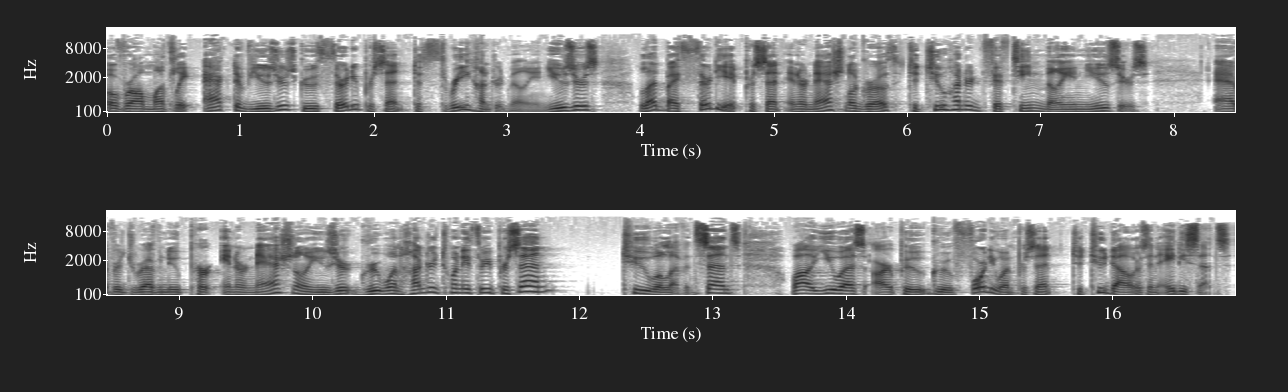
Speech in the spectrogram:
Overall monthly active users grew 30% to 300 million users, led by 38% international growth to 215 million users. Average revenue per international user grew 123% to 11 cents, while US ARPU grew 41% to $2.80.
